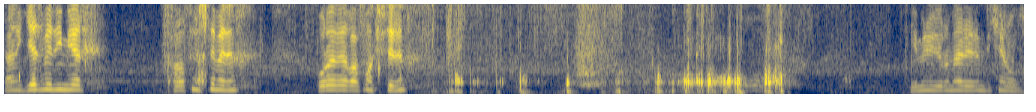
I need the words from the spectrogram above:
Yani gezmediğim yer kalsın istemedim. Buraya da bakmak istedim. Oh. Yemin ediyorum her yerim diken oldu.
